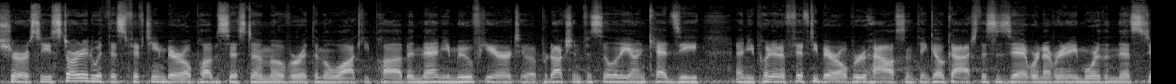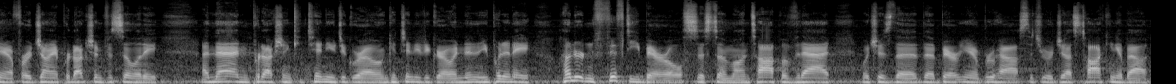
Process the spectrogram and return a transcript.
Sure. So you started with this 15 barrel pub system over at the Milwaukee pub, and then you move here to a production facility on Kedzie, and you put in a 50 barrel brew house and think, oh gosh, this is it. We're never going to need more than this, you know, for a giant production facility. And then production continued to grow and continue to grow, and then you put in a 150 barrel system on top of that, which is the the you know brew house that you were just talking about,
